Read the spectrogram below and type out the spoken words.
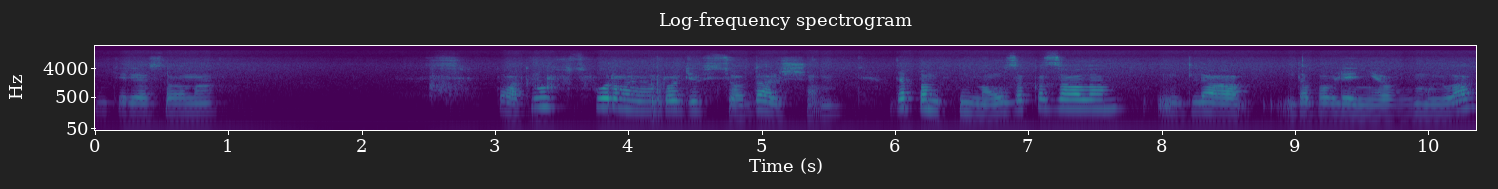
Интересно она. Так, ну с формами вроде все. Дальше. Депантенол заказала для добавления в мыло.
